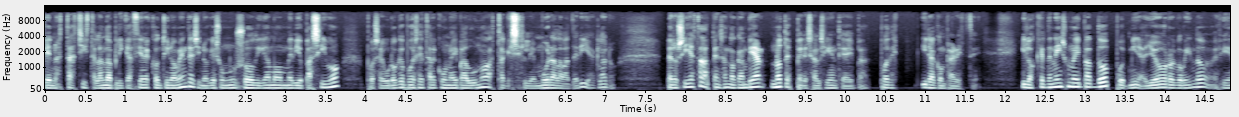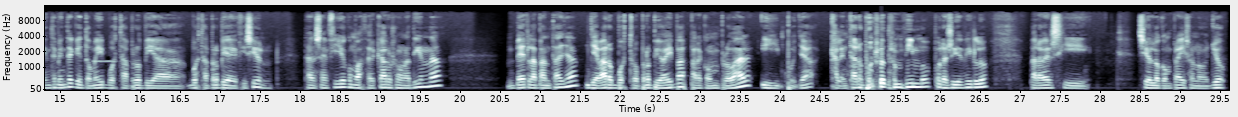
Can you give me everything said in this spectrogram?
que no estás instalando aplicaciones continuamente, sino que es un uso, digamos, medio pasivo, pues seguro que puedes estar con un iPad 1 hasta que se le muera la batería, claro. Pero si ya estabas pensando cambiar, no te esperes al siguiente iPad. Puedes ir a comprar este. Y los que tenéis un iPad 2, pues mira, yo os recomiendo evidentemente que toméis vuestra propia, vuestra propia decisión. Tan sencillo como acercaros a una tienda, ver la pantalla, llevaros vuestro propio iPad para comprobar y pues ya calentaros vosotros mismos, por así decirlo, para ver si, si os lo compráis o no. Yo,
